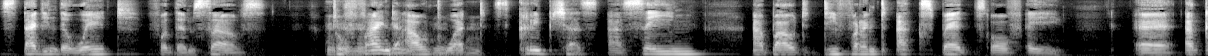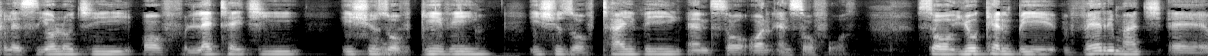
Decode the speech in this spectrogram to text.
studying the word for themselves to mm-hmm. find mm-hmm. out what mm-hmm. scriptures are saying about different aspects of a uh, ecclesiology, of liturgy, issues of giving, issues of tithing, and so on and so forth. So you can be very much uh,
